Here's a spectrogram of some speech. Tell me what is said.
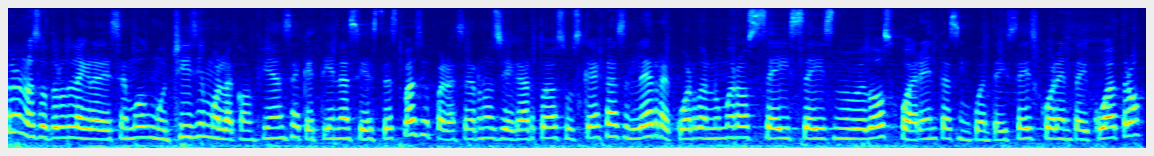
Pero nosotros le agradecemos muchísimo la confianza que tiene hacia este espacio para hacernos llegar todas sus quejas. Le recuerdo el número 6692 405644.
